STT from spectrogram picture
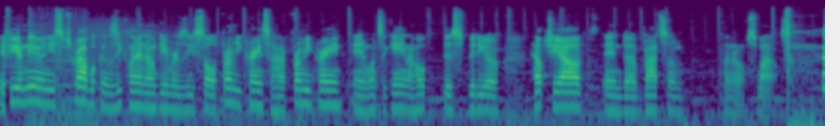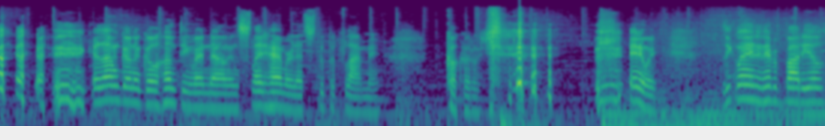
If you're new and you subscribe, welcome to Z-Clan. I'm Gamer Z Soul from Ukraine, so hi from Ukraine. And once again, I hope this video helped you out and uh, brought some, I don't know, smiles. Because I'm gonna go hunting right now and sledgehammer that stupid fly, man. Cockroach. anyway, Z-Clan and everybody else,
